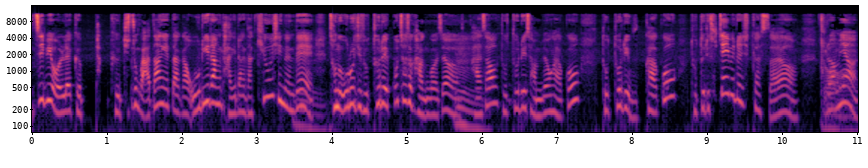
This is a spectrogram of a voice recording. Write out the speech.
집이 원래 그, 바- 그 뒤쪽 마당에다가 오리랑 닭이랑 다 키우시는데 음. 저는 오로지 도토리에 꽂혀서 간 거죠. 음. 가서 도토리 전병하고 도토리 묵하고 도토리 수제비를 시켰어요. 그러면 어.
